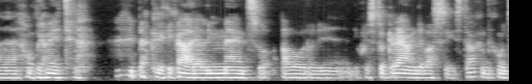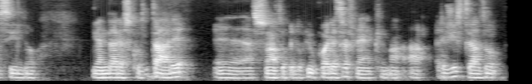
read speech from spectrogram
eh, ovviamente, da, da, criticare all'immenso lavoro di, di, questo grande bassista, che vi consiglio di andare a ascoltare. Eh, ha suonato per lo più con Aretha Franklin, ma ha registrato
